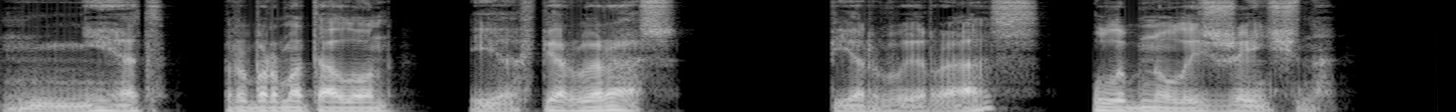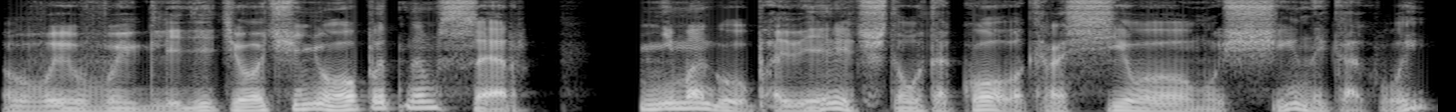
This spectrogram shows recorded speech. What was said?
«Нет», — пробормотал он, — «я в первый раз». «Первый раз?» — улыбнулась женщина. «Вы выглядите очень опытным, сэр. Не могу поверить, что у такого красивого мужчины, как вы,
